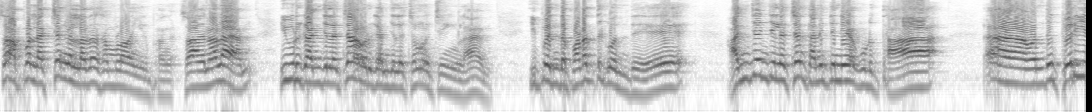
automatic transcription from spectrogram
ஸோ அப்போ லட்சங்களில் தான் சம்பளம் வாங்கியிருப்பாங்க. ஸோ அதனால் இவருக்கு அஞ்சு லட்சம் அவருக்கு அஞ்சு லட்சம்னு வச்சிங்களேன் இப்போ இந்த படத்துக்கு வந்து அஞ்சஞ்சு லட்சம் தனித்தனியாக கொடுத்தா வந்து பெரிய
